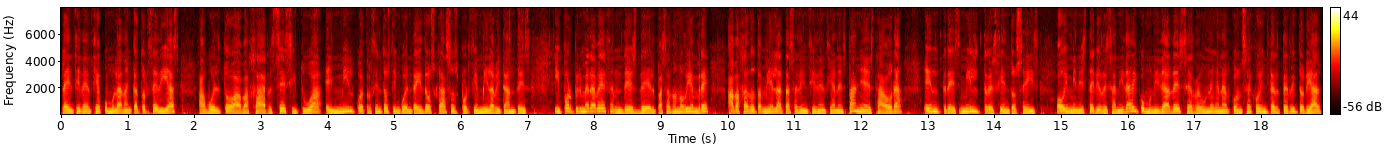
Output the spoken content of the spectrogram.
La incidencia acumulada en 14 días ha vuelto a bajar. Se sitúa en 1.452 casos por 100.000 habitantes. Y por primera vez desde el pasado noviembre ha bajado también la tasa de incidencia en España. Está ahora en 3.306. Hoy Ministerio de Sanidad y Comunidades se reúnen en el Consejo Interterritorial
